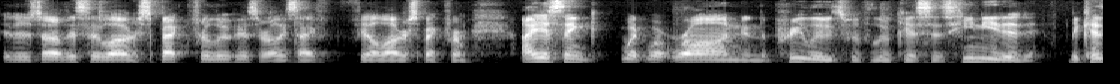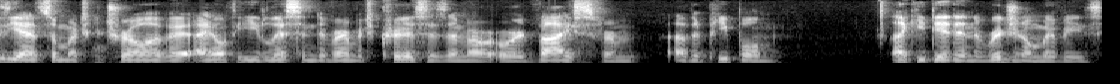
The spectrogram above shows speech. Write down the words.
there's obviously a lot of respect for Lucas, or at least I feel a lot of respect for him. I just think what went wrong in the preludes with Lucas is he needed because he had so much control of it. I don't think he listened to very much criticism or, or advice from other people like he did in the original movies.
